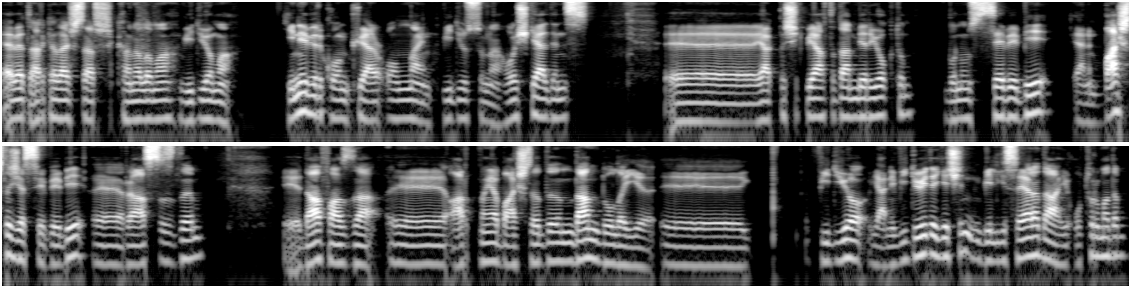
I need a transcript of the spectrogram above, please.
Evet arkadaşlar kanalıma, videoma yine bir Conquer Online videosuna hoş geldiniz. Ee, yaklaşık bir haftadan beri yoktum. Bunun sebebi yani başlıca sebebi e, rahatsızlığım e, daha fazla e, artmaya başladığından dolayı e, video yani videoyu da geçin bilgisayara dahi oturmadım.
